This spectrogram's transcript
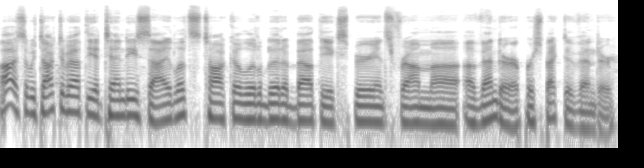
All right, so we talked about the attendee side. Let's talk a little bit about the experience from uh, a vendor, a prospective vendor.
